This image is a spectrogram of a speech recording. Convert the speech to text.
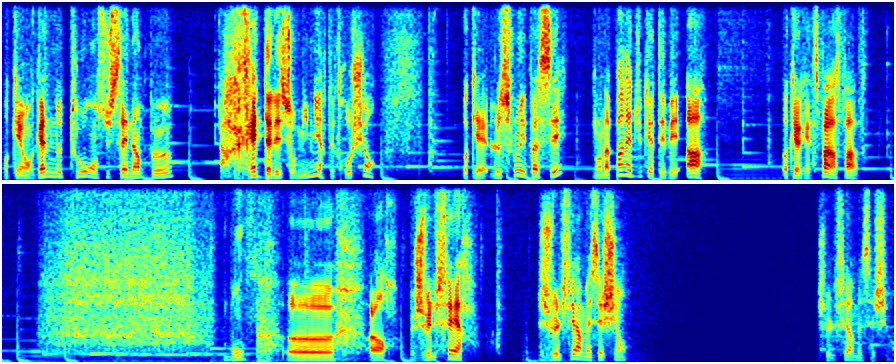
Ok, on regagne notre tour, on sustain un peu. Arrête d'aller sur Mimir, t'es trop chiant. Ok, le slow est passé, mais on n'a pas réduit KTB. Ah Ok, ok, c'est pas grave, c'est pas grave. Bon, euh, alors, je vais le faire. Je vais le faire, mais c'est chiant. Je vais le faire, mais c'est chiant.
